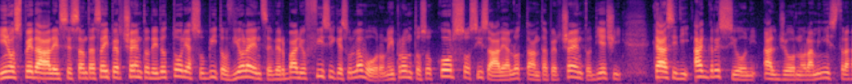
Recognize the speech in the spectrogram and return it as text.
in ospedale il 66% dei dottori ha subito violenze verbali o fisiche sul lavoro, nei pronto soccorso si sale all'80%, 10 casi di aggressioni al giorno. La ministra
